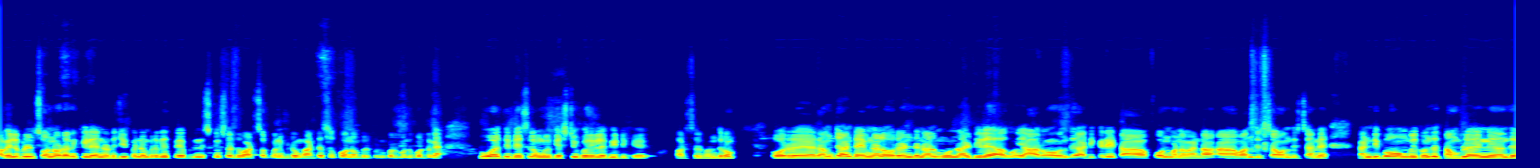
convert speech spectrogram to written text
அவைலபிள் சொன்ன உடனே கீழே என்னோட ஜிபே நம்பருக்கு பே பண்ணி ஸ்கிரீன்ஷாட் வாட்ஸ்அப் பண்ணிவிட்டு உங்க address phone number pin code மட்டும் போட்டுருங்க. டூ ஆர் த்ரீ டேஸ்ல உங்களுக்கு எஸ்டி கோரியில் வீட்டுக்கு பார்சல் வந்துடும் ஒரு ரம்ஜான் டைம்னால ஒரு ரெண்டு நாள் மூணு நாள் டிலே ஆகும். யாரும் வந்து அடிக்கடி ஃபோன் பண்ண வேண்டாம். வந்துருச்சா வந்துருச்சான்னு கண்டிப்பாக உங்களுக்கு வந்து தம்பில் அந்த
